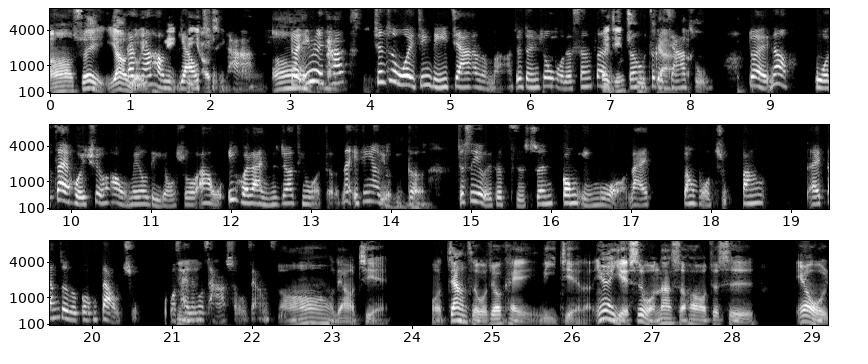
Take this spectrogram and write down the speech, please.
哦，所以要有刚刚好你邀请他，哦、对，因为他就是我已经离家了嘛，就等于说我的身份已经跟这个家族，对，那我再回去的话，我没有理由说啊，我一回来你们就要听我的，那一定要有一个，嗯、就是有一个子孙恭迎我来帮我主帮来当这个公道主，我才能够插手这样子。嗯、哦，了解，我这样子我就可以理解了，因为也是我那时候就是。因为我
